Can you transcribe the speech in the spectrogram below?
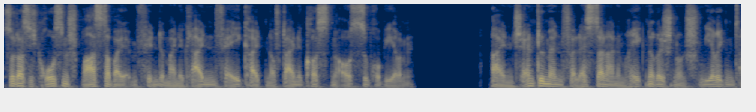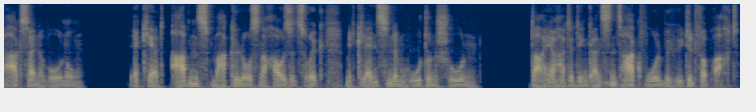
so dass ich großen Spaß dabei empfinde, meine kleinen Fähigkeiten auf deine Kosten auszuprobieren. Ein Gentleman verlässt an einem regnerischen und schmierigen Tag seine Wohnung. Er kehrt abends makellos nach Hause zurück mit glänzendem Hut und Schuhen. Daher hat er den ganzen Tag wohlbehütet verbracht.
